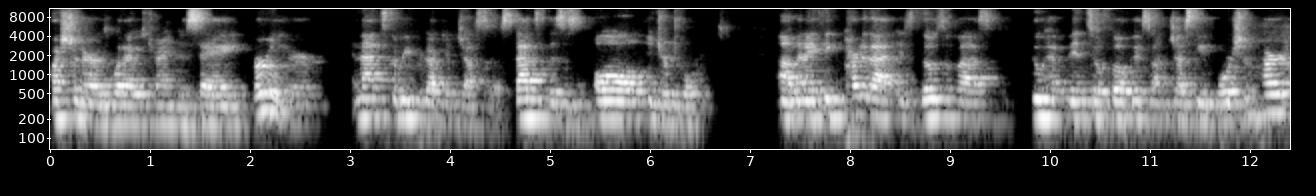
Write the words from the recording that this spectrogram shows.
questioner is what I was trying to say earlier, and that's the reproductive justice. That's, this is all intertwined. Um, and I think part of that is those of us who have been so focused on just the abortion part,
